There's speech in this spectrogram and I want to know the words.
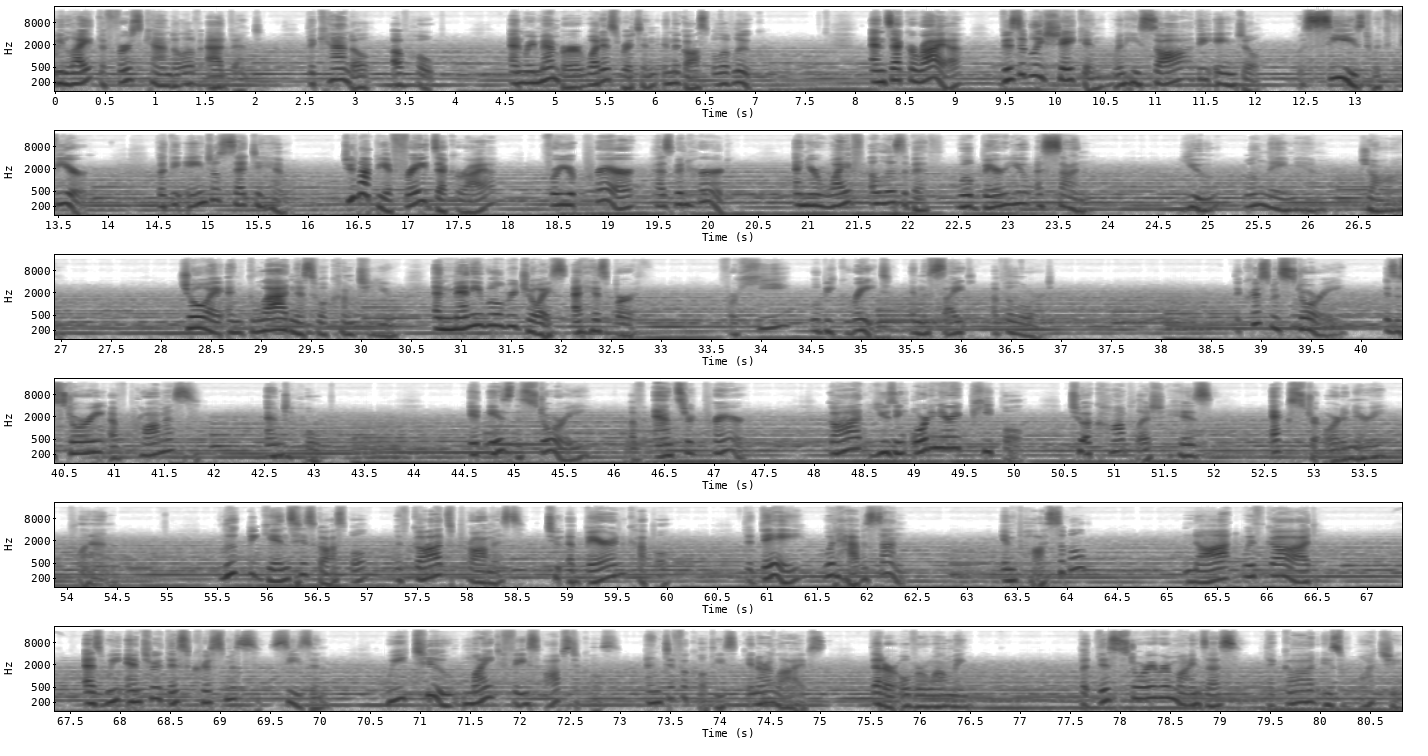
we light the first candle of Advent, the candle of hope, and remember what is written in the Gospel of Luke. And Zechariah, visibly shaken when he saw the angel, was seized with fear. But the angel said to him, Do not be afraid, Zechariah, for your prayer has been heard, and your wife Elizabeth will bear you a son. You will name him John. Joy and gladness will come to you, and many will rejoice at his birth, for he will be great in the sight of the Lord. The Christmas story is a story of promise and hope. It is the story of answered prayer, God using ordinary people to accomplish his extraordinary plan. Luke begins his gospel with God's promise to a barren couple that they would have a son. Impossible? Not with God. As we enter this Christmas season, we too might face obstacles and difficulties in our lives that are overwhelming. But this story reminds us that God is watching,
